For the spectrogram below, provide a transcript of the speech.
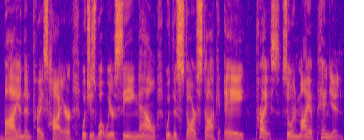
buy and then price higher, which is what we're seeing now with the Star Stock A price. So, in my opinion,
